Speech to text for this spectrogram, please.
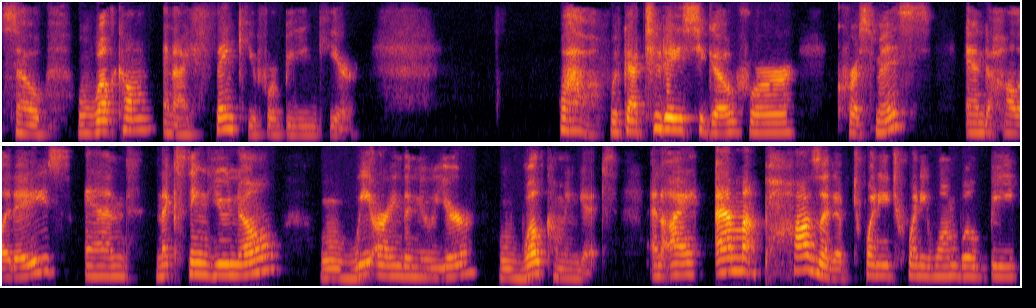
So welcome and I thank you for being here. Wow, we've got two days to go for Christmas and the holidays. And next thing you know, we are in the new year, welcoming it. And I am positive 2021 will be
